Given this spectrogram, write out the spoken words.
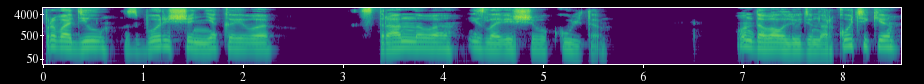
проводил сборище некоего странного и зловещего культа. Он давал людям наркотики,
